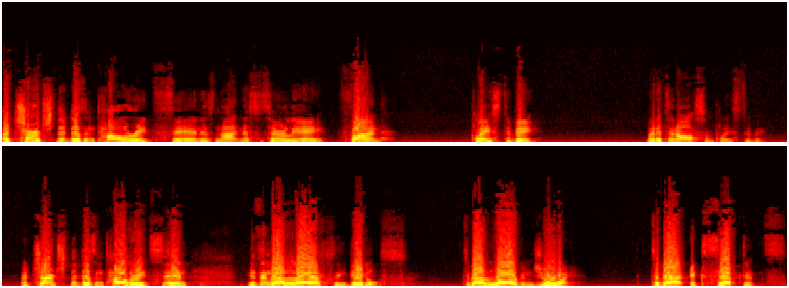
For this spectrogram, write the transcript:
a church that doesn't tolerate sin is not necessarily a fun place to be, but it's an awesome place to be. A church that doesn't tolerate sin isn't about laughs and giggles. It's about love and joy. It's about acceptance.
